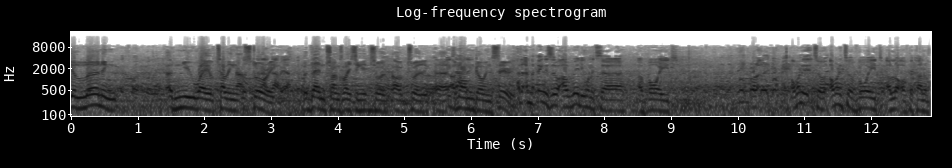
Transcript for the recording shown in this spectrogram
you're learning a new way of telling that story, Yeah, yeah. but then translating it to a, uh, to a, uh, an ongoing series. And, and the thing is, I really wanted to avoid. Well, I wanted it to. I wanted to avoid a lot of the kind of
